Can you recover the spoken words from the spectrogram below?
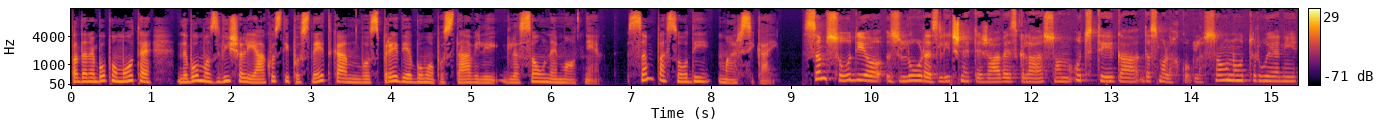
Pa da ne bo pomote, ne bomo zvišali jakosti posnetka, v spredje bomo postavili glasovne motnje. Sem pa sodi marsikaj. Sem sodijo zelo različne težave z glasom, od tega, da smo lahko glasovno utrujeni,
